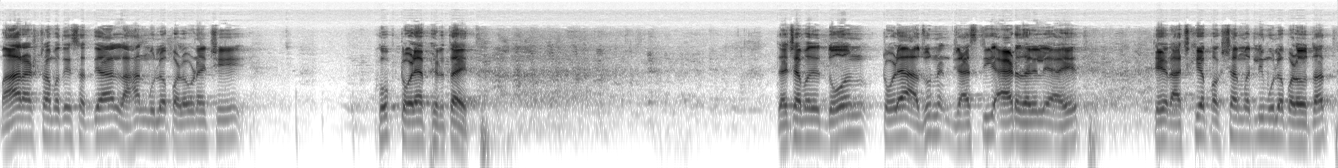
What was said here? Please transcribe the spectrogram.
महाराष्ट्रामध्ये सध्या लहान मुलं पळवण्याची खूप टोळ्या फिरतायत. त्याच्यामध्ये दोन टोळ्या अजून जास्ती ॲड झालेल्या आहेत. ते राजकीय पक्षांमधली मुलं पळवतात.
